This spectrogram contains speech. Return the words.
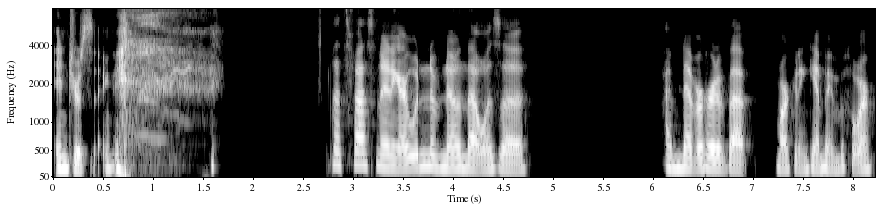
Interesting. That's fascinating. I wouldn't have known that was a. I've never heard of that marketing campaign before.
